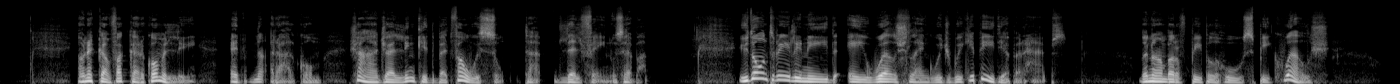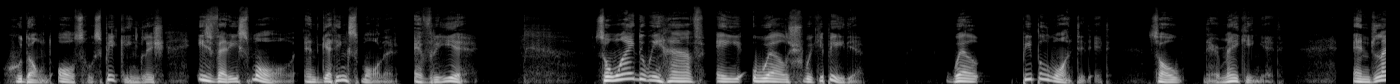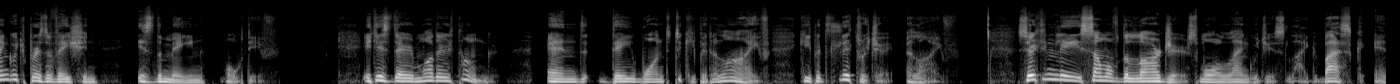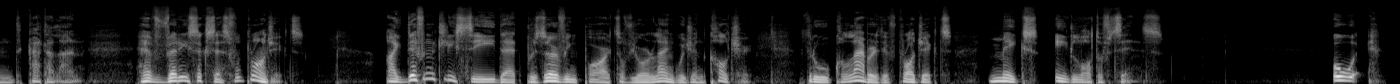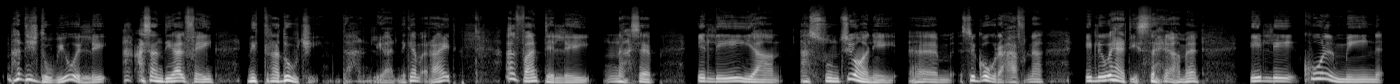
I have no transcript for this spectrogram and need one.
Unek kan fakkarkom illi ed naqralkom xaħġa l-inkidbet fawissu ta' l-2007. You don't really need a Welsh language Wikipedia, perhaps. The number of people who speak Welsh, who don't also speak English, is very small and getting smaller every year. So why do we have a Welsh Wikipedia? Well, people wanted it, so they're making it. And language preservation is the main motive. It is their mother tongue, and they want to keep it alive, keep its literature alive. Certainly, some of the larger small languages like Basque and Catalan have very successful projects. I definitely see that preserving parts of your language and culture through collaborative projects makes a lot of sense. U m'għandix dubju illi għasandi għalfejn nittraduċi dan li għadni kem rajt għalfant illi naħseb illi hija assunzjoni um, sigura ħafna illi wieħed jista' jagħmel illi kull min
